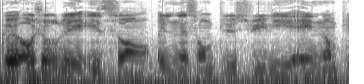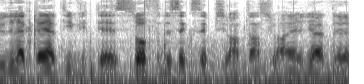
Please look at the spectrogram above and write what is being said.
qu'aujourd'hui ils sont, ils ne sont plus suivis et ils n'ont plus de la créativité, sauf des exceptions. Attention, hein, il y a des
